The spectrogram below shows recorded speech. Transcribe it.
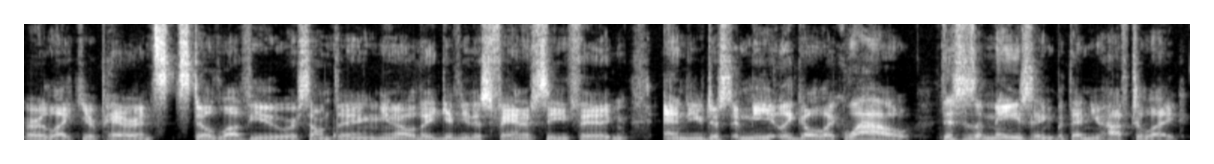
or like your parents still love you or something. You know, they give you this fantasy thing and you just immediately go like, "Wow, this is amazing." But then you have to like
